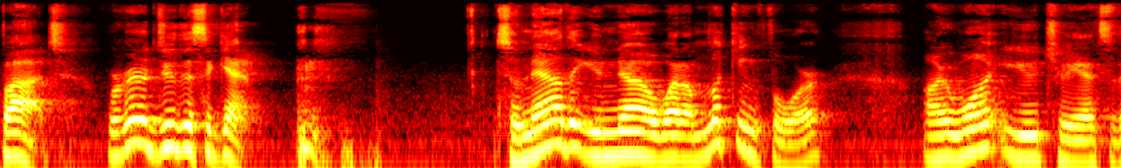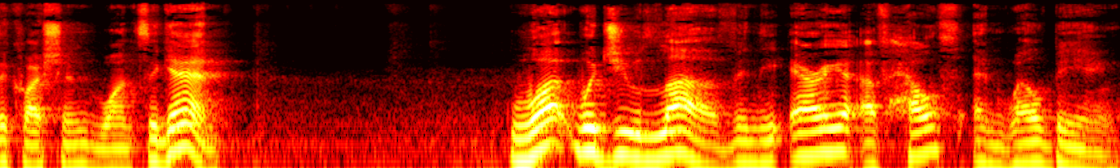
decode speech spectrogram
But we're going to do this again. so now that you know what I'm looking for, I want you to answer the question once again. What would you love in the area of health and well being?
